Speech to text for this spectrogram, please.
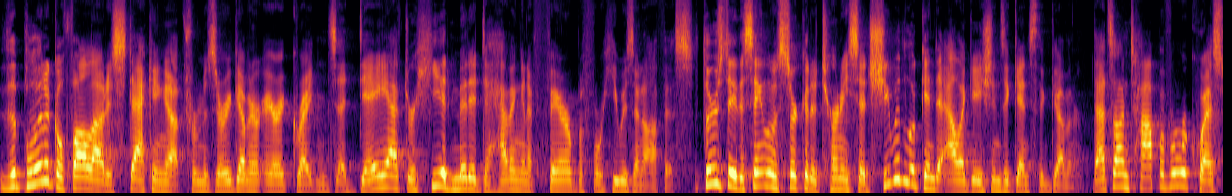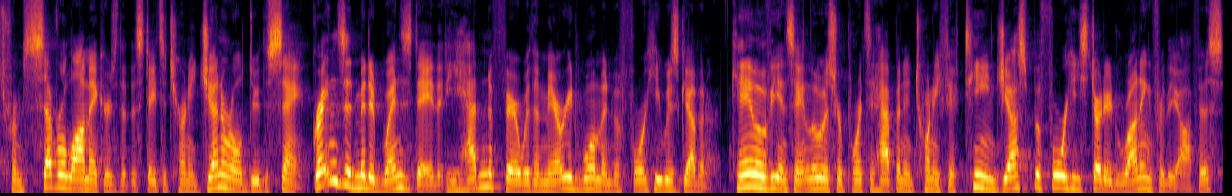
The political fallout is stacking up for Missouri Governor Eric Greitens a day after he admitted to having an affair before he was in office. Thursday, the St. Louis Circuit Attorney said she would look into allegations against the governor. That's on top of a request from several lawmakers that the state's Attorney General do the same. Greitens admitted Wednesday that he had an affair with a married woman before he was governor. KMOV in St. Louis reports it happened in 2015, just before he started running for the office.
